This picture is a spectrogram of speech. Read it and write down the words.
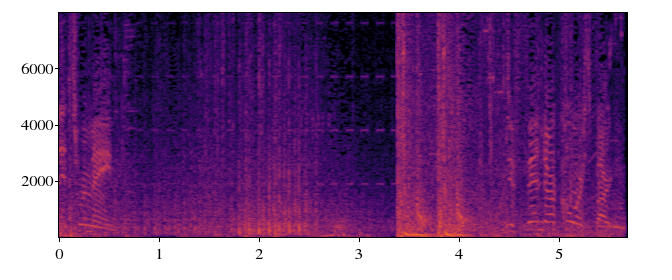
Minutes remain. Defend our core, Spartan.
